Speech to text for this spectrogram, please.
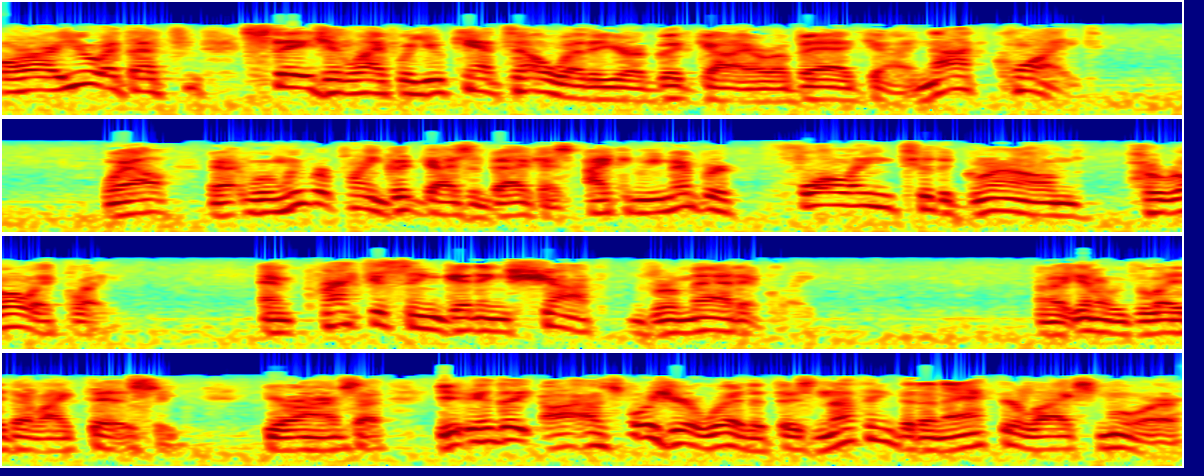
or are you at that stage in life where you can't tell whether you're a good guy or a bad guy? Not quite. Well, uh, when we were playing good guys and bad guys, I can remember falling to the ground heroically and practicing getting shot dramatically. Uh, you know, you lay there like this, your arms out. You, I suppose you're aware that there's nothing that an actor likes more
